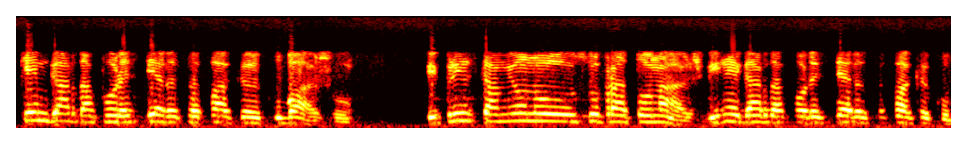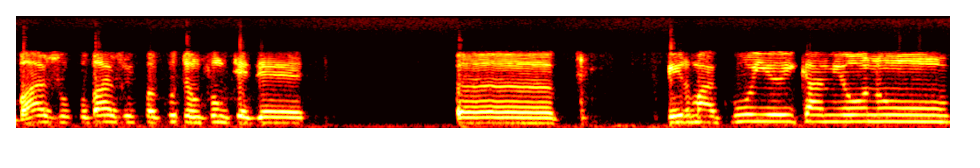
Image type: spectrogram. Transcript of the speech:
Chem garda forestieră să facă cubajul. E prins camionul supratonaj. Vine garda forestieră să facă cubajul. Cubajul e făcut în funcție de uh, firma cui e camionul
